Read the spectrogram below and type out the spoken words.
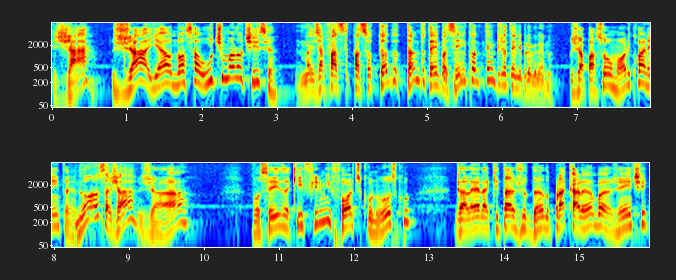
Já? Já, e é a nossa última notícia. Mas já faz- passou todo, tanto tempo assim? Quanto tempo já tem de programa? Já passou uma hora e quarenta. Nossa, já? Já. Vocês aqui firme e fortes conosco. Galera aqui tá ajudando pra caramba a gente.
